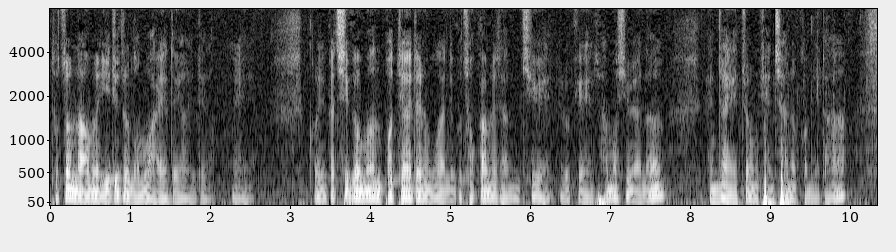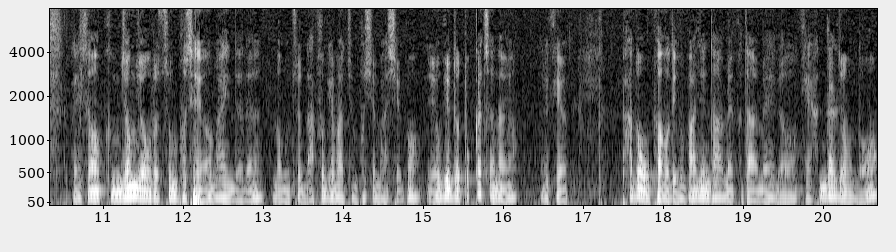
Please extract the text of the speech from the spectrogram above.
저점 나오면 이리로 넘어와야 돼요. 이리로. 예. 그러니까 지금은 버텨야 되는 구간이고 저가면서 하는 기회 이렇게 삼으시면은 굉장히 좀 괜찮을 겁니다. 그래서 긍정적으로 좀 보세요. 마인드는 너무 좀 나쁘게만 좀 보지 마시고 여기도 똑같잖아요. 이렇게 파동 오파고 이거 빠진 다음에 그 다음에 이렇게 한 달 정도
